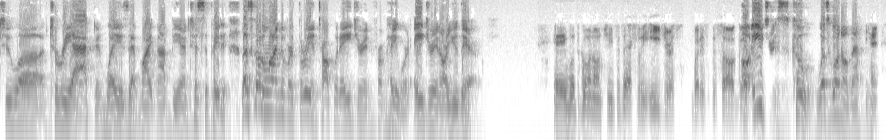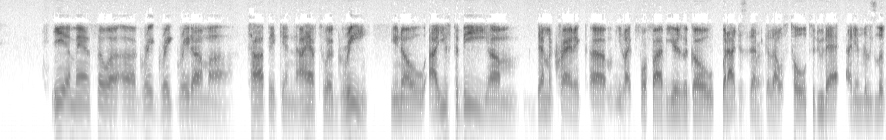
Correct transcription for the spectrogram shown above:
to, uh, to react in ways that might not be anticipated. Let's go to line number three and talk with Adrian from Hayward. Adrian, are you there? Hey, what's going on, Chief? It's actually Idris, but it's, it's all good. Oh, Idris, cool. What's going on, man? Yeah, yeah man. So, uh, uh, great, great, great, um, uh, topic, and I have to agree. You know, I used to be um, Democratic, um, you know, like four or five years ago, but I just did that because I was told to do that. I didn't really look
